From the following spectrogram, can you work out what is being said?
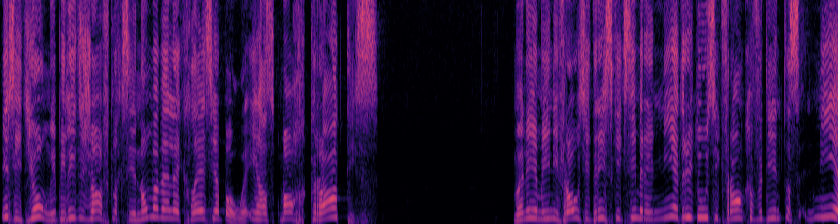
Ihr seid jung, ich war leidenschaftlich, nur eine Ekklesia bauen. Ich habe es gemacht, gratis. Wenn ich meine Frau sind 30 waren, wir haben nie 3000 Franken verdient, das nie.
